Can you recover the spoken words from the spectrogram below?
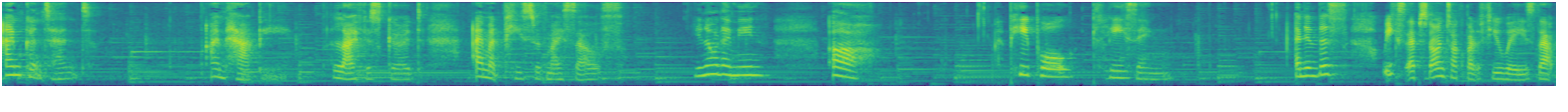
I'm content. I'm happy. Life is good. I'm at peace with myself. You know what I mean? Oh, people pleasing. And in this week's episode, I want to talk about a few ways that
